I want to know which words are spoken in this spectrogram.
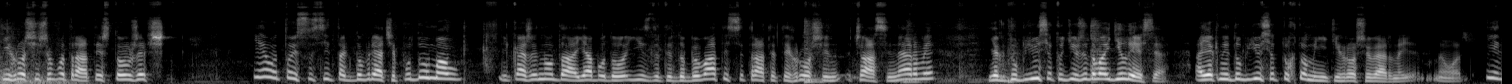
ті гроші, що потратиш, то вже. І от той сусід так добряче подумав і каже: ну да, я буду їздити добиватися, тратити гроші, час і нерви. Як доб'юся, тоді вже давай ділися. А як не доб'юся, то хто мені ті гроші верне? От. І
